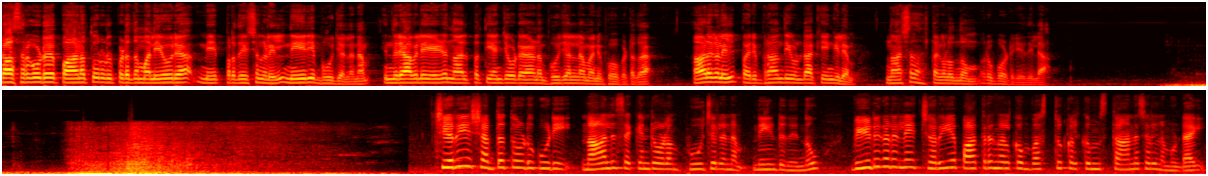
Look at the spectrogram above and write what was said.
കാസർഗോഡ് പാണത്തൂർ ഉൾപ്പെടുന്ന മലയോര പ്രദേശങ്ങളിൽ നേരിയ ഭൂചലനം. ഇന്ന് രാവിലെ ഏഴ് നാൽപ്പത്തിയഞ്ചോടെയാണ് ഭൂചലനം അനുഭവപ്പെട്ടത്. ആളുകളിൽ പരിഭ്രാന്തി ഉണ്ടാക്കിയെങ്കിലും നാശനഷ്ടങ്ങളൊന്നും റിപ്പോർട്ട് ചെയ്തില്ല. ചെറിയ ശബ്ദത്തോടുകൂടി നാല് സെക്കൻഡോളം ഭൂചലനം നീണ്ടുനിന്നു വീടുകളിലെ ചെറിയ പാത്രങ്ങൾക്കും വസ്തുക്കൾക്കും സ്ഥാനചലനമുണ്ടായി.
